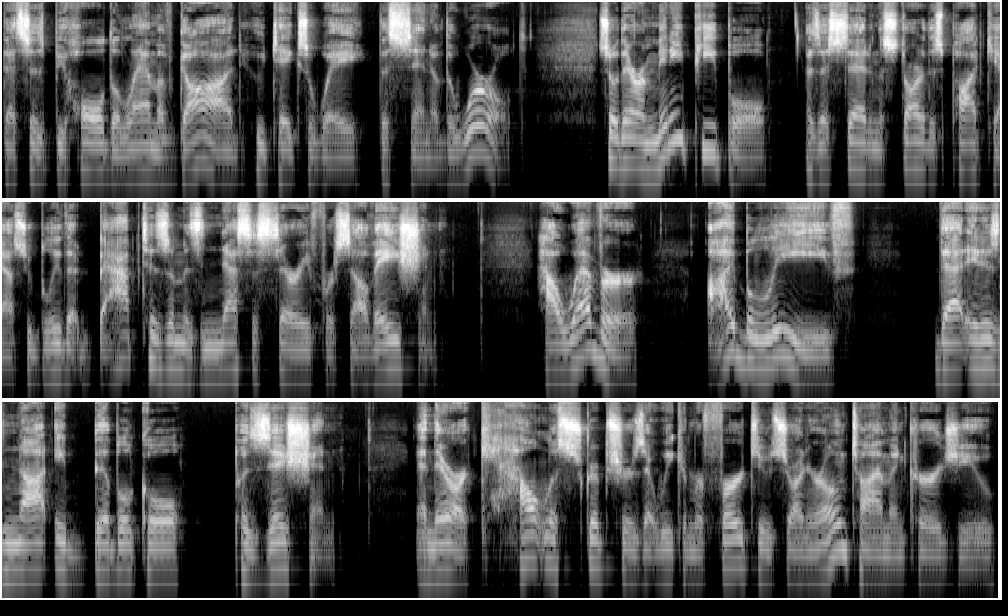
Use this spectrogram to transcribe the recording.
that says, Behold, the Lamb of God who takes away the sin of the world. So there are many people, as I said in the start of this podcast, who believe that baptism is necessary for salvation. However, I believe that it is not a biblical position. And there are countless scriptures that we can refer to. So, on your own time, I encourage you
